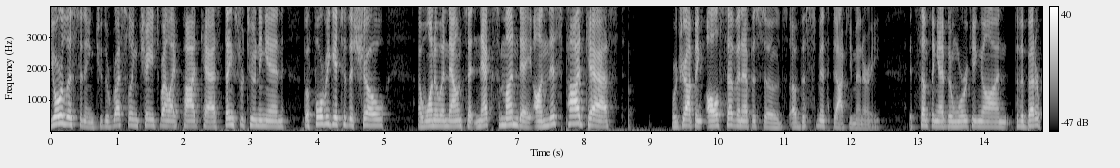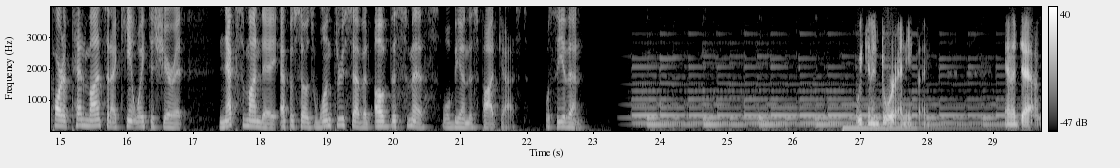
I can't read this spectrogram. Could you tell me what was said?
You're listening to the Wrestling Changed My Life podcast. Thanks for tuning in. Before we get to the show, I want to announce that next Monday on this podcast, we're dropping all seven episodes of the Smith documentary. It's something I've been working on for the better part of 10 months, and I can't wait to share it. Next Monday, episodes one through seven of The Smiths will be on this podcast. We'll see you then. We can endure anything and adapt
